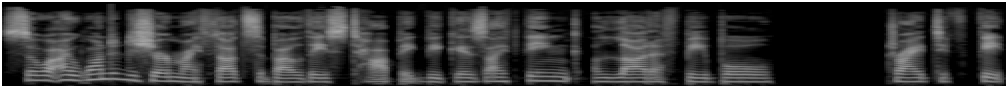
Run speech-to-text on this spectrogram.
So I wanted to share my thoughts about this topic because I think a lot of people try to fit.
